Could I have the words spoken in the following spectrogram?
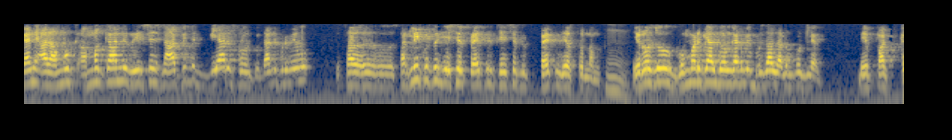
కానీ అది అమ్ము అమ్మకాన్ని రిజిస్ట్రేషన్ ఆపింది బీఆర్ఎస్ ప్రభుత్వం. దాన్ని ఇప్పుడు మేము సరళీకృతం చేసే ప్రయత్నం చేసే ప్రయత్నం చేస్తున్నాం. ఈ రోజు గుమ్మడికాయలు దొంగని మేము భుజాలు అడుగుకుంటలేము మేము పక్క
